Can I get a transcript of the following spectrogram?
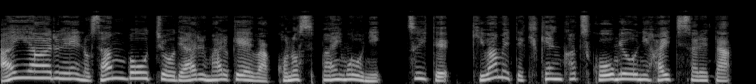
IRA の参謀長であるマルケイはこのスパイ網について極めて危険かつ巧妙に配置された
